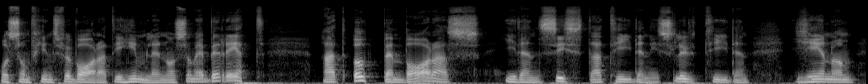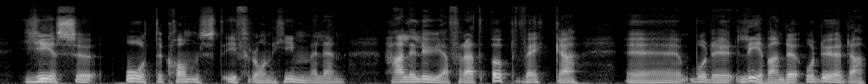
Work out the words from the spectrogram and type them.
och som finns förvarat i himlen och som är berett att uppenbaras i den sista tiden, i sluttiden, genom Jesu återkomst ifrån himmelen. Halleluja, för att uppväcka eh, både levande och döda,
